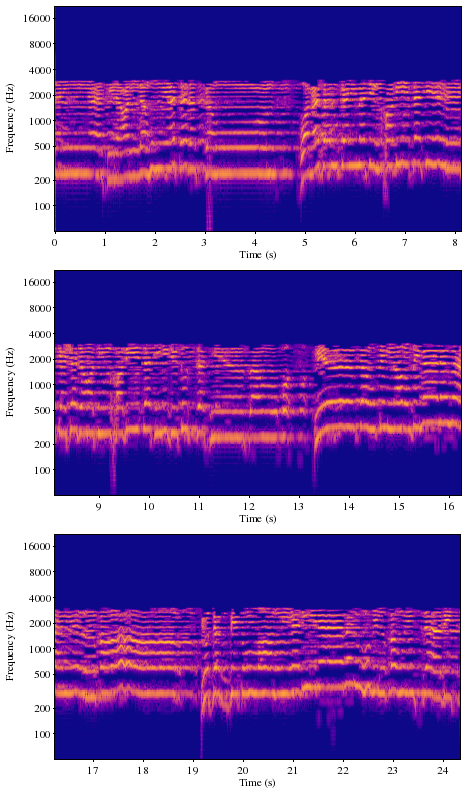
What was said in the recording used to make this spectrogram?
الأمثال للناس لعلهم يتذكرون ومثل كلمة خبيثة كشجرة خبيثة اجتثت من فوق من فوق الأرض ما لها من قرار يثبت الله الذين آمنوا بالقول الثابت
